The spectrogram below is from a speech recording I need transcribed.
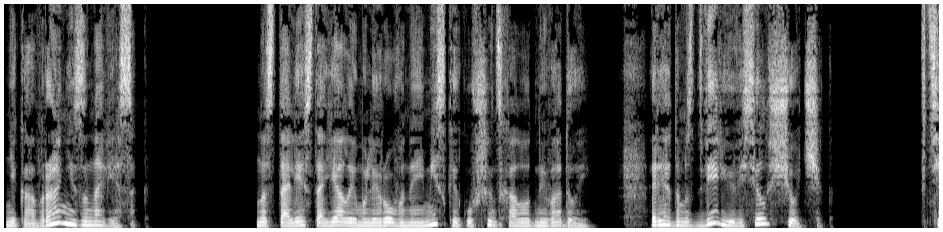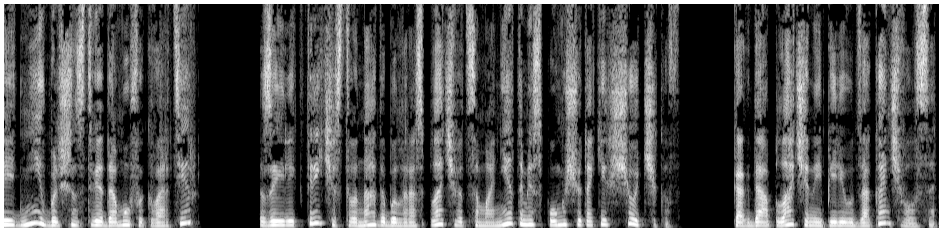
ни ковра, ни занавесок. На столе стояла эмалированная миска и кувшин с холодной водой. Рядом с дверью висел счетчик. В те дни в большинстве домов и квартир за электричество надо было расплачиваться монетами с помощью таких счетчиков. Когда оплаченный период заканчивался,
